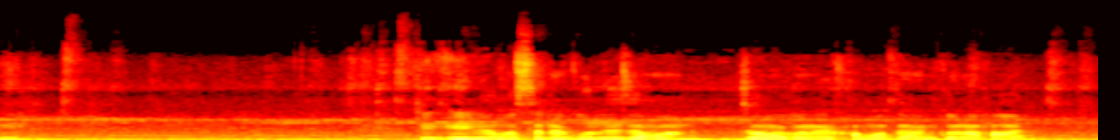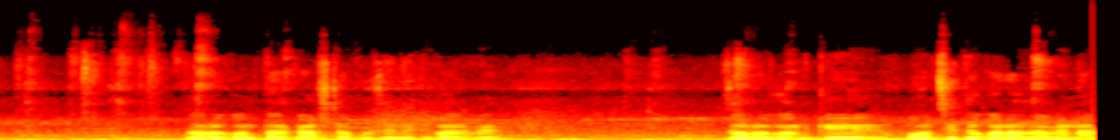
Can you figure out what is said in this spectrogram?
মিলে। তো এই ব্যবস্থাটা করলে যেমন জনগণের ক্ষমতায়ন করা হয়, জনগণ তার কাজটা বুঝে নিতে পারবে। জনগণকে বঞ্চিত করা যাবে না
